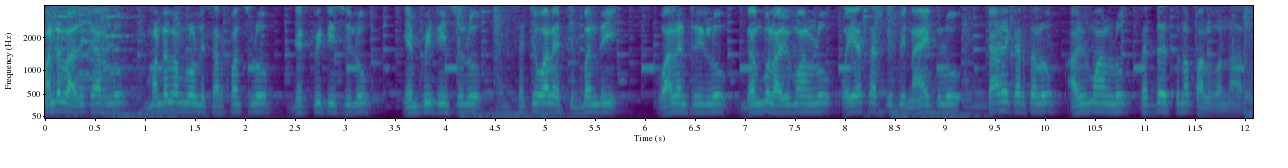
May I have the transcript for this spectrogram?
మండల అధికారులు మండలంలోని సర్పంచ్లు జడ్పీటీసీలు ఎంపీటీసీలు సచివాలయ సిబ్బంది వాలంటీర్లు గంగుల అభిమానులు వైఎస్ఆర్సీపీ నాయకులు కార్యకర్తలు అభిమానులు పెద్ద ఎత్తున పాల్గొన్నారు.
